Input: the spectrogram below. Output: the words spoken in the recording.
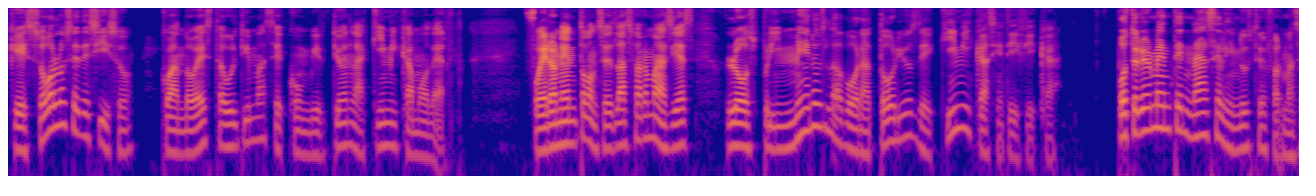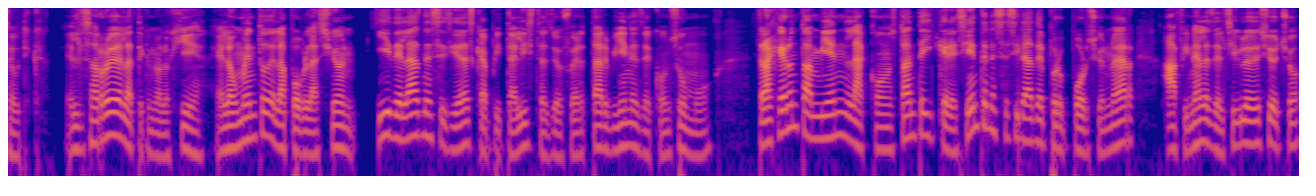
que solo se deshizo cuando esta última se convirtió en la química moderna. Fueron entonces las farmacias los primeros laboratorios de química científica. Posteriormente nace la industria farmacéutica. El desarrollo de la tecnología, el aumento de la población y de las necesidades capitalistas de ofertar bienes de consumo trajeron también la constante y creciente necesidad de proporcionar a finales del siglo XVIII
